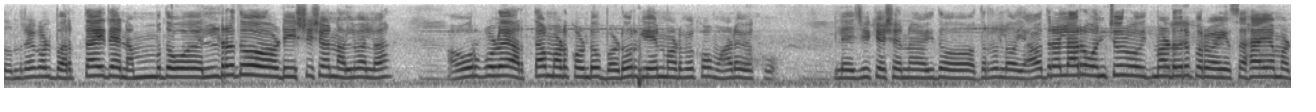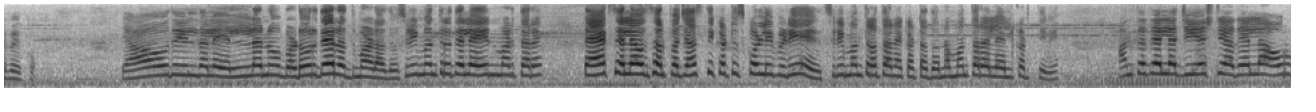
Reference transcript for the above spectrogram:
ತೊಂದರೆಗಳು ಬರ್ತಾ ಇದೆ ನಮ್ಮದು ಎಲ್ರದ್ದು ಡಿಸಿಷನ್ ಅಲ್ವಲ್ಲ? ಅವ್ರುಗಳೇ ಅರ್ಥ ಮಾಡಿಕೊಂಡು ಬಡವ್ರಿಗೆ ಏನು ಮಾಡಬೇಕೋ ಮಾಡಬೇಕು. ಇಲ್ಲ ಎಜುಕೇಷನ್ ಇದು ಅದರಲ್ಲೂ, ಯಾವುದ್ರಲ್ಲಾರು ಒಂಚೂರು ಇದು ಮಾಡಿದ್ರೆ ಪರವಾಗಿ ಸಹಾಯ ಮಾಡಬೇಕು. ಯಾವುದು ಇಲ್ದಲೆ ಎಲ್ಲನೂ ಬಡವ್ರದೇ ರದ್ದು ಮಾಡೋದು. ಶ್ರೀಮಂತರದೆಲ್ಲ ಏನು ಮಾಡ್ತಾರೆ? ಟ್ಯಾಕ್ಸ್ ಎಲ್ಲ ಒಂದು ಸ್ವಲ್ಪ ಜಾಸ್ತಿ ಕಟ್ಟಿಸ್ಕೊಳ್ಳಿ ಬಿಡಿ, ಶ್ರೀಮಂತರ ತಾನೇ ಕಟ್ಟೋದು ನಮ್ಮಂಥರೆಲ್ಲ ಎಲ್ಲಿ ಕಟ್ತೀವಿ? ಅಂಥದ್ದೆಲ್ಲ ಜಿ ಎಸ್ ಟಿ ಅದೆಲ್ಲ ಅವ್ರು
